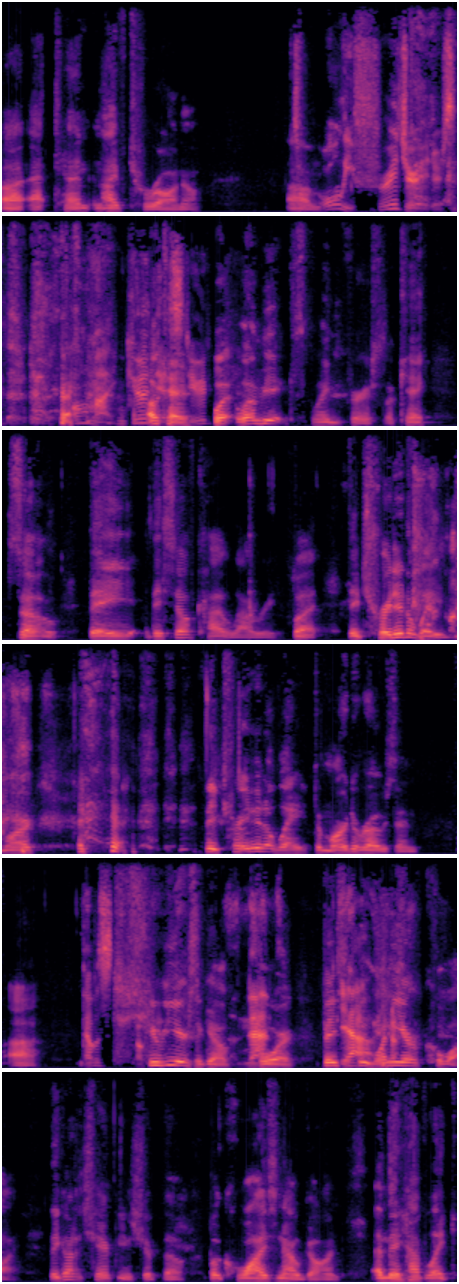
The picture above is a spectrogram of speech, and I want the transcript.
uh, at ten, and I have Toronto. Um, Holy refrigerators! oh my goodness, okay, dude. What, let me explain first. Okay, so they they still have Kyle Lowry, but they traded away Mar. they traded away DeMar DeRozan uh, That was two okay. years ago Nah, for basically yeah. one year of Kawhi. They got a championship though, but Kawhi's now gone, and they have like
